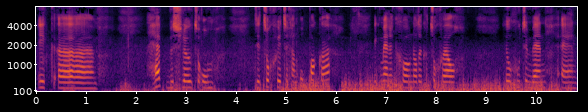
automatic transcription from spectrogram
Ik uh, heb besloten om dit toch weer te gaan oppakken. Ik merk gewoon dat ik er toch wel heel goed in ben en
